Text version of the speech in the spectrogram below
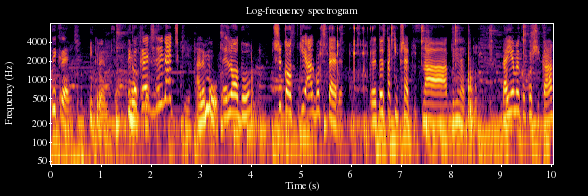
ty kręć. i kręcę. Tylko Mów to. kręć dryneczki. Ale mów. Y, lodu, trzy kostki albo cztery. Y, To jest taki przepis na drineczki. Dajemy kokosika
